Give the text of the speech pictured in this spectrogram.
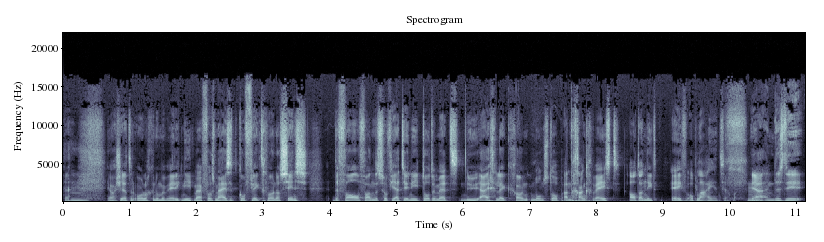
ja, als je dat een oorlog kan noemen, weet ik niet. Maar volgens mij is het conflict gewoon al sinds de val van de Sovjet-Unie tot en met nu eigenlijk gewoon non-stop aan de gang geweest. Al dan niet even oplaaiend, zeg maar. Ja, en dus die,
